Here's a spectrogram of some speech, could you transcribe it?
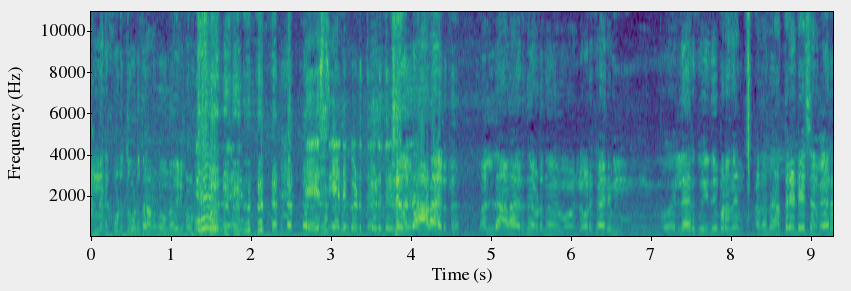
അങ്ങനെ കൊടുത്തു കൊടുത്താണെന്ന് തോന്നുന്നു അവർ കൊടുത്തു നല്ല ആളായിരുന്നു. നല്ല ആളായിരുന്നു. ഇവിടുന്ന് ലോറിക്കാരും എല്ലാവർക്കും ഇത് പറഞ്ഞ് അതൊന്നും അത്രയും ടേസ്റ്റ് ആണ്. വേറെ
